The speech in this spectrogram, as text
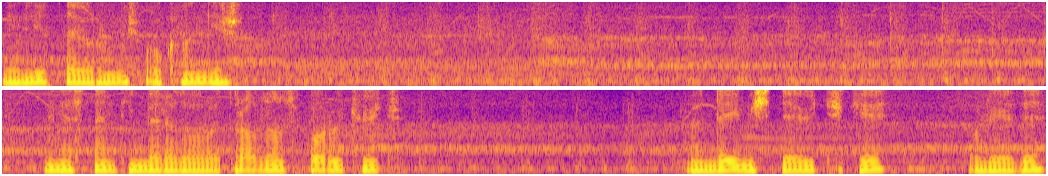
Elliot da yorulmuş. Okan gir. Enes'ten Timber'e doğru. Trabzonspor 3-3. Öndeymiş de 3-2. Golü yedi.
